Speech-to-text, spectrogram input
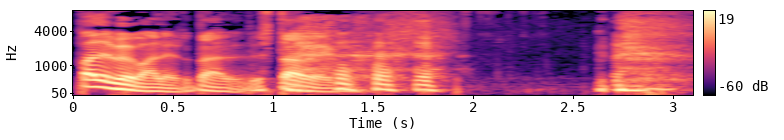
pádeme valer, tal, está ben.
